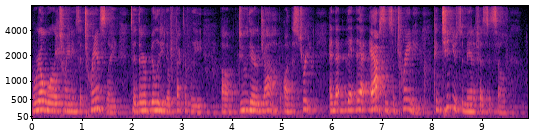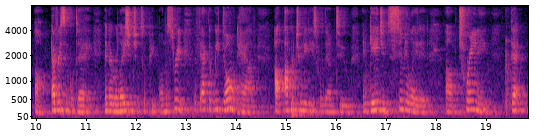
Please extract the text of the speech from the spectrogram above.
real world trainings that translate to their ability to effectively um, do their job on the street. And that, that, that absence of training continues to manifest itself um, every single day in their relationships with people on the street. The fact that we don't have uh, opportunities for them to engage in simulated um, training that,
